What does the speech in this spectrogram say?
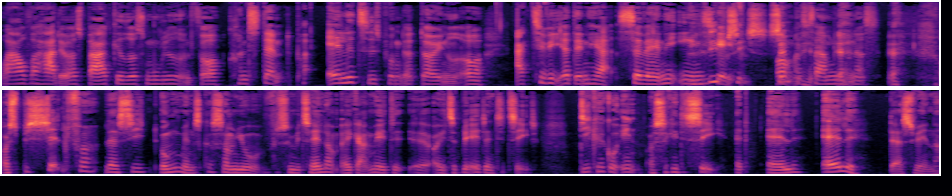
Wow, hvor har det også bare givet os muligheden for konstant på alle tidspunkter af døgnet at aktivere den her savanne-egenskab præcis. om at sammenligne ja, os. Ja. Og specielt for, lad os sige, unge mennesker, som jo, som vi talte om, er i gang med øh, at etablere identitet. De kan gå ind, og så kan de se, at alle, alle deres venner,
